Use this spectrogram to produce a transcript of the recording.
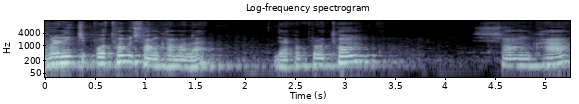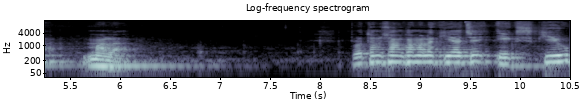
ধরে নিচ্ছি প্রথম সংখ্যামালা। দেখো, প্রথম সংখ্যামালা। প্রথম সংখ্যামালা কি আছে? X cube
